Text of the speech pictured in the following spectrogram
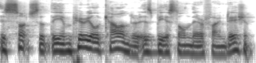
is such that the imperial calendar is based on their foundation.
